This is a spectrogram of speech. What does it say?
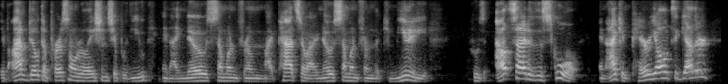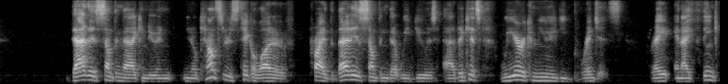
if I've built a personal relationship with you and I know someone from my PATSO, I know someone from the community who's outside of the school and I can pair y'all together, that is something that I can do. And, you know, counselors take a lot of pride that that is something that we do as advocates. We are community bridges, right? And I think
